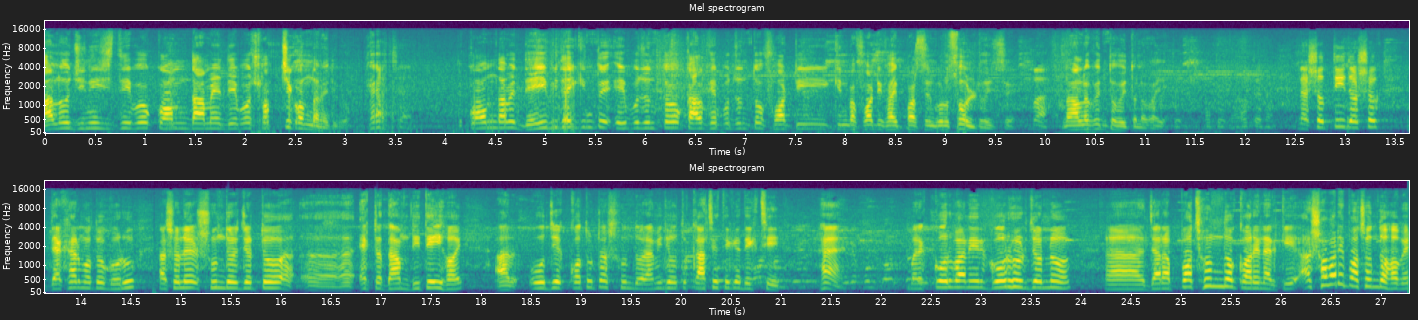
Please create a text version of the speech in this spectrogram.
ভালো জিনিস দেব কম দামে দেব সবচেয়ে কম দামে দেব হ্যাঁ। আচ্ছা। কম দামে দেই বিধায় কিন্তু এই পর্যন্ত কালকে পর্যন্ত ফর্টি কিংবা ফর্টি ফাইভ পার্সেন্ট গরু সোল্ড হয়েছে। বাহ। না হলে কিন্তু হইতো না ভাই। না, সত্যিই দর্শক দেখার মতো গরু। আসলে সৌন্দর্যের তো একটা দাম দিতেই হয়। আর ও যে কতটা সুন্দর আমি যেহেতু কাছে থেকে দেখছি হ্যাঁ মানে কোরবানির গরুর জন্য যারা পছন্দ করেন আর কি আর সবারই পছন্দ হবে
